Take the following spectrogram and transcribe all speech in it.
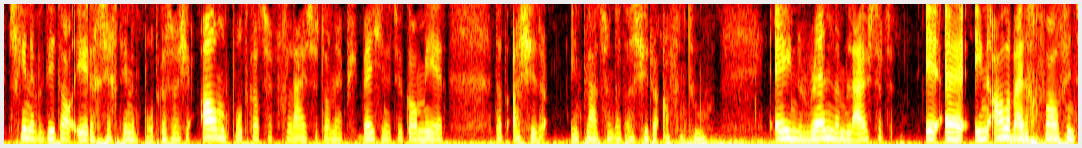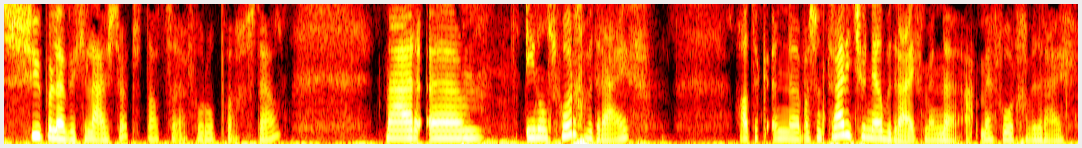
Misschien heb ik dit al eerder gezegd in een podcast. Als je al mijn podcasts hebt geluisterd, dan heb je, weet je natuurlijk al meer. Dat als je er, in plaats van dat als je er af en toe één random luistert. Eh, in allebei de gevallen vind ik het super leuk dat je luistert. Dat uh, voorop gesteld. Maar um, in ons vorige bedrijf had ik een, uh, was een traditioneel bedrijf, mijn, uh, mijn vorige bedrijf.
